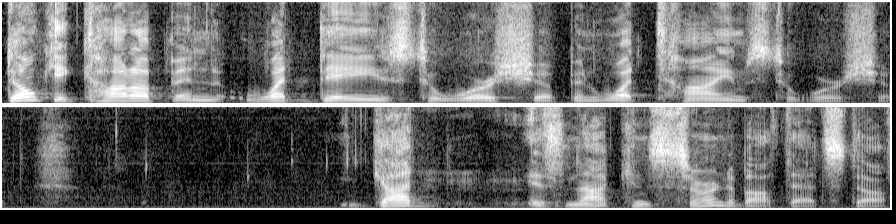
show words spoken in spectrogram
Don't get caught up in what days to worship and what times to worship. God is not concerned about that stuff.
